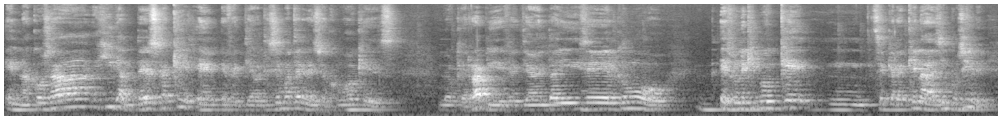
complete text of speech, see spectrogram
en una cosa gigantesca que eh, efectivamente se materializó como que es lo que es rápido. Efectivamente ahí dice él como es un equipo que mm, se cree que nada es imposible.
